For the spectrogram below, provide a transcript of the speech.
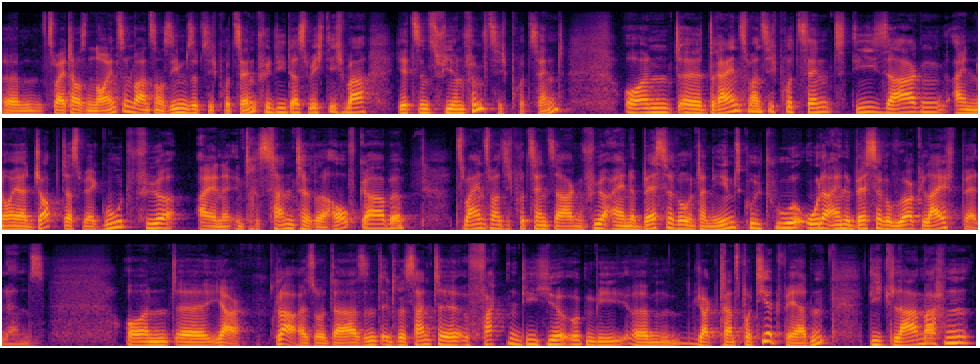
2019 waren es noch 77 Prozent, für die das wichtig war. Jetzt sind es 54 Prozent. Und äh, 23 Prozent, die sagen, ein neuer Job, das wäre gut für eine interessantere Aufgabe. 22 Prozent sagen für eine bessere Unternehmenskultur oder eine bessere Work-Life-Balance. Und äh, ja, klar, also da sind interessante Fakten, die hier irgendwie ähm, ja, transportiert werden, die klar machen,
